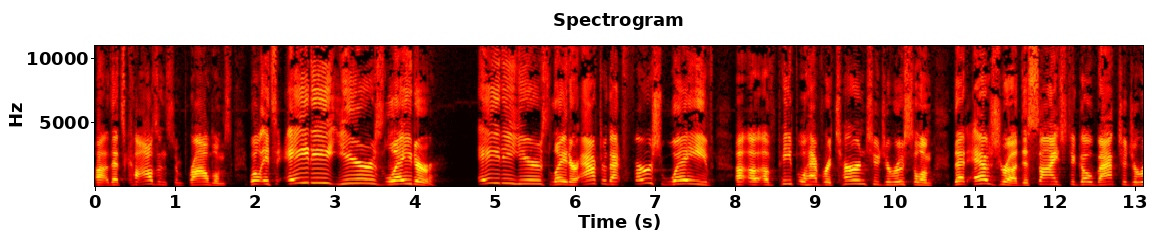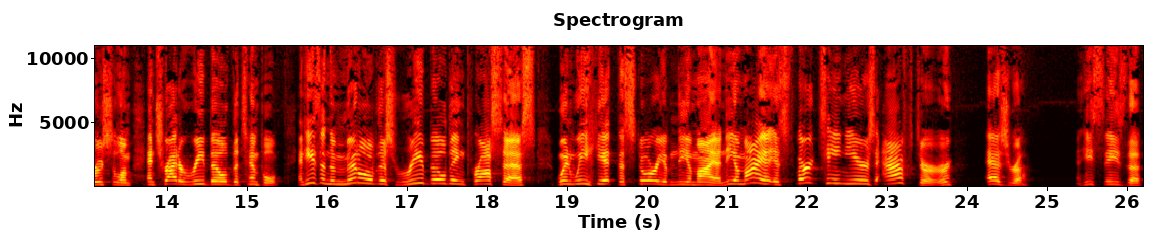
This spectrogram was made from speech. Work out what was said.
uh, that's causing some problems. Well, it's 80 years later. 80 years later, after that first wave uh, uh, of people have returned to Jerusalem that Ezra decides to go back to Jerusalem and try to rebuild the temple. And he's in the middle of this rebuilding process when we hit the story of Nehemiah. Nehemiah is 13 years after Ezra. And he sees the,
